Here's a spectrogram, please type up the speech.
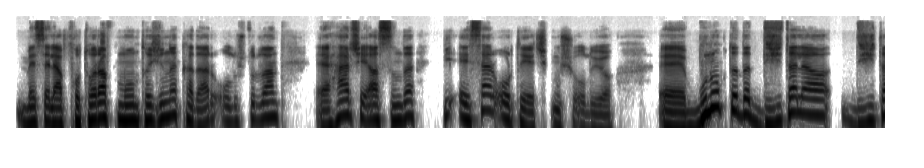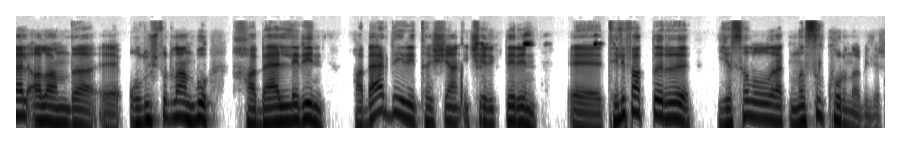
mesela fotoğraf montajına kadar oluşturulan e, her şey aslında bir eser ortaya çıkmış oluyor. E, bu noktada dijital dijital alanda e, oluşturulan bu haberlerin, haber değeri taşıyan içeriklerin e, telif hakları yasal olarak nasıl korunabilir?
